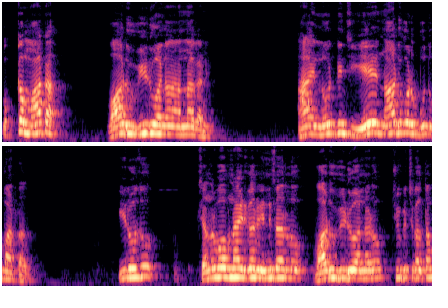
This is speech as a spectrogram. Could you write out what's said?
ఒక్క మాట వాడు వీడు అని అన్నా కానీ ఆయన నోటి నుంచి ఏ నాడు కూడా బూతు మాట్లాడదు. ఈరోజు చంద్రబాబు నాయుడు గారు ఎన్నిసార్లు వాడు వీడు అన్నాడో చూపించగలుగుతాం?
